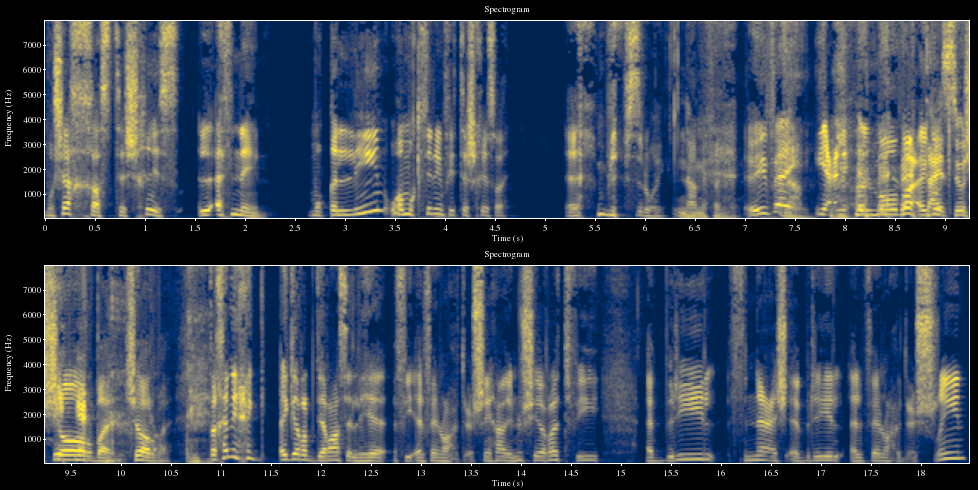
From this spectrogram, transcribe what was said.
مشخص تشخيص الاثنين مقلين ومكثرين في تشخيصه بنفس الوقت. نعم يا فندم. إي ف- نعم. يعني الموضوع. شوربة شوربة. فخليني حق أقرب دراسة اللي هي في 2021 هذه نشرت في أبريل 12 أبريل 2021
